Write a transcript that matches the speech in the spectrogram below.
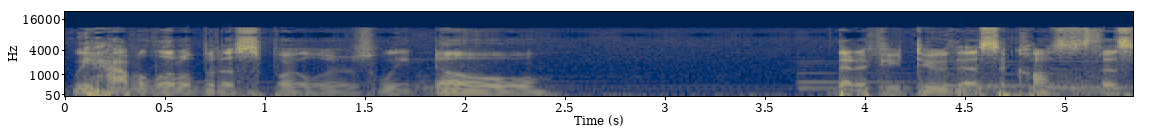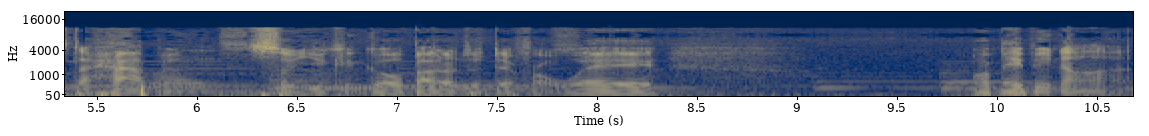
we have a little bit of spoilers. We know that if you do this, it causes this to happen, so you can go about it a different way. Or maybe not.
